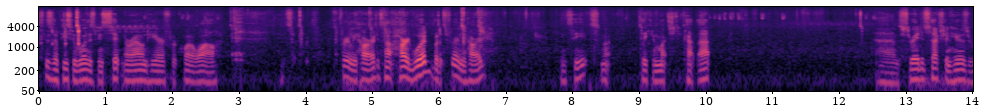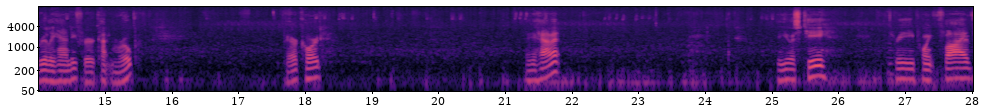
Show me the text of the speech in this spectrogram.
this is a piece of wood that's been sitting around here for quite a while. It's fairly hard. It's not hard wood, but it's fairly hard. You can see it's not taking much to cut that. Um, the serrated section here is really handy for cutting rope. Paracord. There you have it. The UST 3.5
